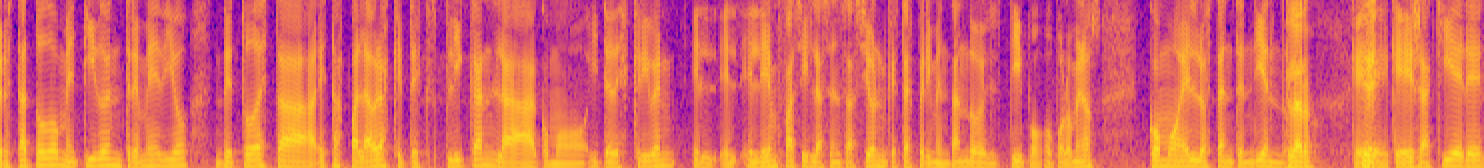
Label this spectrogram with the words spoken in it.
pero está todo metido entre medio de todas esta, estas palabras que te explican la como y te describen el, el- el énfasis, la sensación que está experimentando el tipo, o por lo menos cómo él lo está entendiendo. Claro. que, Que- ella quiere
